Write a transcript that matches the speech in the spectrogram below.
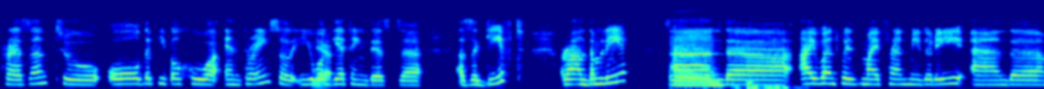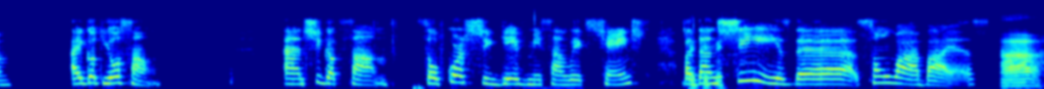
present to all the people who are entering. So you were Yeah. getting this uh, as a gift randomly. Mm. And uh, I went with my friend Midori, and um, I got Yeosang, and she got San. So of course she gave me some We exchanged, but then she is the Seonghwa bias Ah.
